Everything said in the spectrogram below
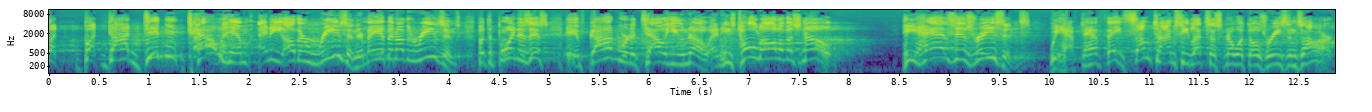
But, but God didn't tell him any other reason. There may have been other reasons. But the point is this if God were to tell you no, and he's told all of us no, he has his reasons. We have to have faith. Sometimes he lets us know what those reasons are.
